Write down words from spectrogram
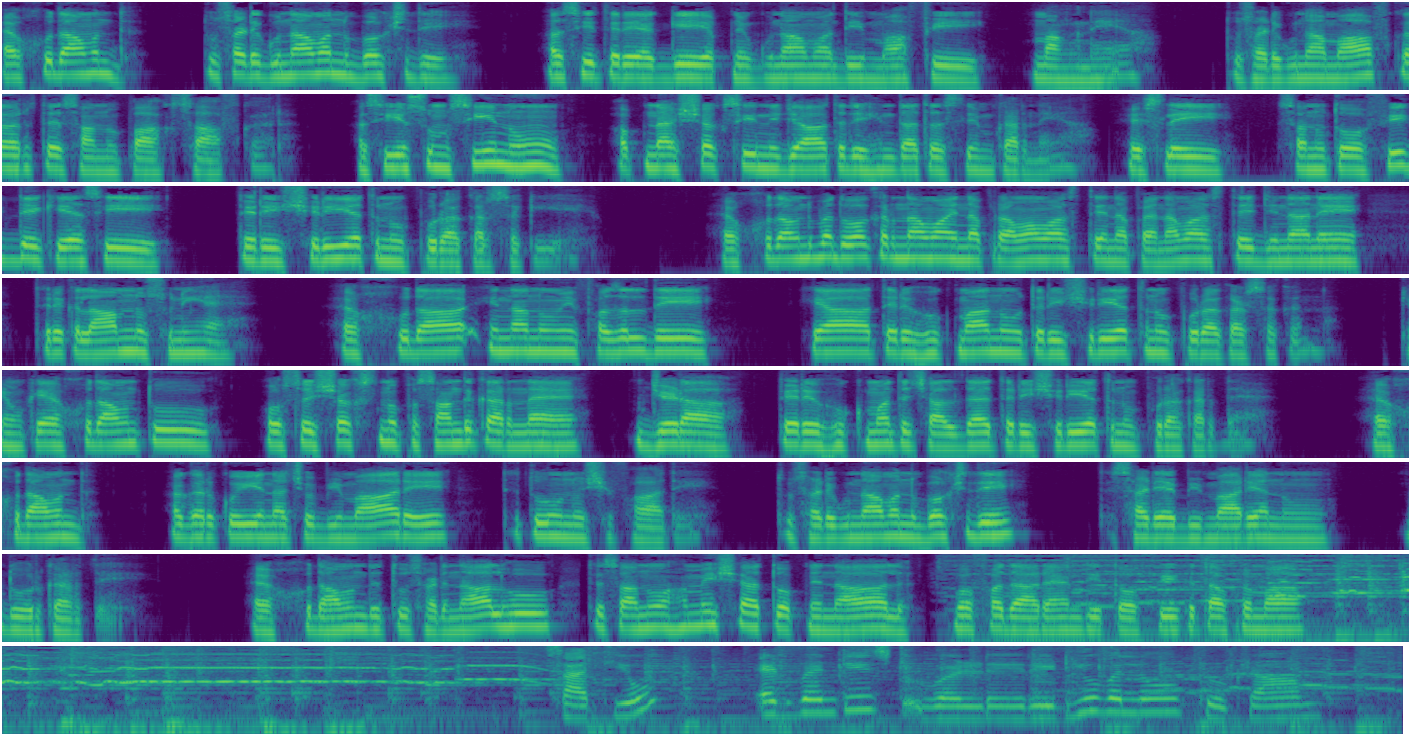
ਐ ਖੁਦਾਵੰਦ ਤੂੰ ਸਾਡੇ ਗੁਨਾਹਾਂ ਨੂੰ ਬਖਸ਼ ਦੇ ਅਸੀਂ ਤੇਰੇ ਅੱਗੇ ਆਪਣੇ ਗੁਨਾਹਾਂ ਦੀ ਮਾਫੀ ਮੰਗਨੇ ਆ ਤੂੰ ਸਾਡੇ ਗੁਨਾਹ ਮਾਫ ਕਰ ਤੇ ਸਾਨੂੰ ਪਾਕ ਸਾਫ਼ ਕਰ ਅਸੀਂ ਯਿਸੂ ਮਸੀਹ ਨੂੰ ਆਪਣਾ ਸ਼ਖਸੀ ਨਜਾਤ ਦੇ ਹਿੰਦਾ تسلیم ਕਰਨੇ ਆ ਇਸ ਲਈ ਸਾਨੂੰ ਤੌਫੀਕ ਦੇ ਕਿ ਅਸੀਂ ਤੇਰੀ ਸ਼ਰੀਅਤ ਨੂੰ ਪੂਰਾ ਕਰ ਸਕੀਏ ਐ ਖੁਦਾਵੰਦ ਮੈਂ ਦੁਆ ਕਰਨਾ ਵਾ ਇਹਨਾਂ ਭਰਾਵਾਂ ਵਾਸਤੇ ਨਾ ਪੈਣਾ ਵਾਸਤੇ ਜਿਨ੍ਹਾਂ ਨੇ ਤੇਰੇ ਕਲਾਮ ਨੂੰ ਸੁਣੀ ਹੈ ਐ ਖੁਦਾ ਇਹਨਾਂ ਨੂੰ ਵੀ ਫਜ਼ਲ ਦੇ ਕਿ ਆ ਤੇਰੇ ਹੁਕਮਾਂ ਨੂੰ ਤੇਰੀ ਸ਼ਰੀਅਤ ਨੂੰ ਪੂਰਾ ਕਰ ਸਕਣ ਕਿਉਂਕਿ ਐ ਖੁਦਾਵੰਦ ਤੂੰ ਉਸ ਸ਼ਖਸ ਨੂੰ ਪਸੰਦ ਕਰਨਾ ਹੈ ਜਿਹੜਾ ਤੇਰੇ ਹੁਕਮਾਂ ਤੇ ਚੱਲਦਾ ਹੈ ਤੇਰੀ ਸ਼ਰੀਅਤ ਨੂੰ ਪੂਰਾ ਕਰਦਾ ਹੈ ਐ ਖੁਦਾਵੰਦ ਅਗਰ ਕੋਈ ਇਹਨਾਂ ਚੋਂ ਬਿਮਾਰ ਹੈ ਤੇ ਤੂੰ ਉਹਨੂੰ ਸ਼ਿਫਾ ਦੇ ਤੂੰ ਸਾਡੇ ਗੁਨਾਹਾਂ ਨੂੰ ਬਖਸ਼ ਦੇ ਤੇ ਸਾਡੀਆਂ ਬਿਮਾਰੀਆਂ ਨੂੰ ਦੂਰ ਕਰ ਦੇ ਐ ਖੁਦਾਵੰਦ ਤੂੰ ਸਾਡੇ ਨਾਲ ਹੋ ਤੇ ਸਾਨੂੰ ਹਮੇਸ਼ਾ ਤੂੰ ਆਪਣੇ ਨਾਲ ਵਫਾਦਾਰ ਰਹਿਣ ਦੀ ਤੌਫੀਕ عطا ਫਰਮਾ ਸਾਥਿਓ ਐਡਵੈਂਟਿਸਟ ਵਰਲਡ ਰੇਡੀਓ ਵੱਲੋਂ ਪ੍ਰੋਗਰਾਮ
